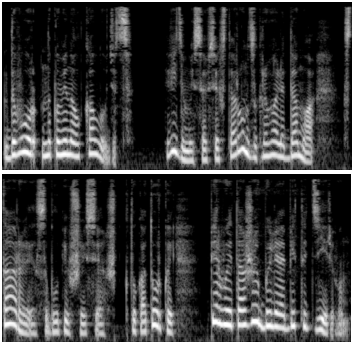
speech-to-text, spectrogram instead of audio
Двор напоминал колодец. Видимость со всех сторон закрывали дома, старые, с облупившейся штукатуркой. Первые этажи были обиты деревом.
